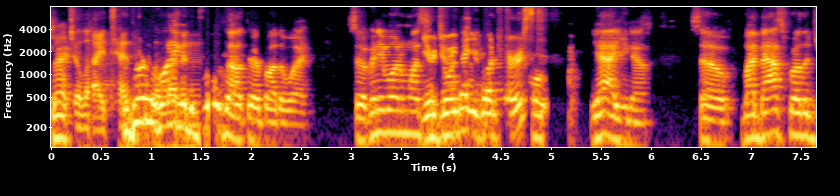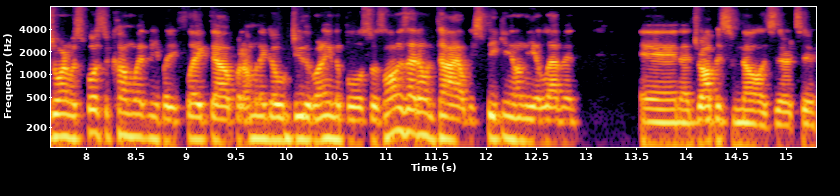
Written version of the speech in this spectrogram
right. July 10th. We're doing the running the bulls out there, by the way. So if anyone wants, you're doing that. You're going first. Yeah, you know. So my bass brother Jordan was supposed to come with me, but he flaked out. But I'm gonna go do the running of the bulls. So as long as I don't die, I'll be speaking on the 11th and uh, dropping some knowledge there too.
